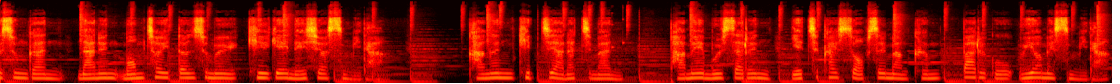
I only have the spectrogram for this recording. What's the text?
그 순간 나는 멈춰 있던 숨을 길게 내쉬었습니다. 강은 깊지 않았지만 밤의 물살은 예측할 수 없을 만큼 빠르고 위험했습니다.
